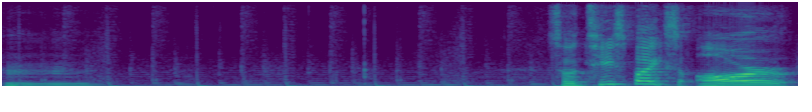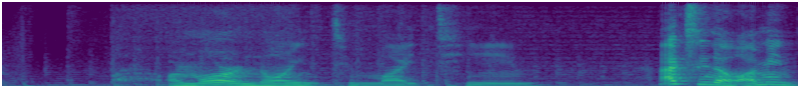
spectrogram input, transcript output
Hmm. So T-spikes are are more annoying to my team. Actually, no. I mean,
